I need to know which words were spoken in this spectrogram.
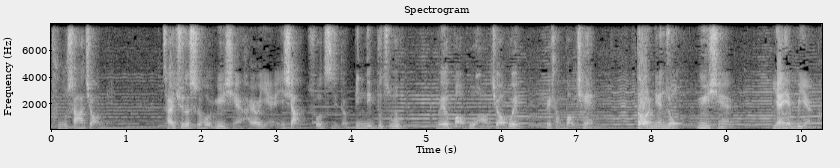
屠杀教民。才去的时候，玉贤还要演一下，说自己的兵力不足，没有保护好教会，非常抱歉。到了年终，玉贤演也不演了，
